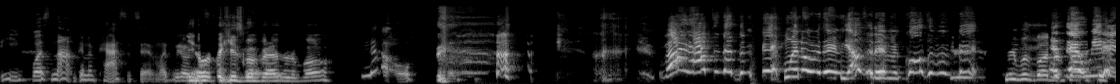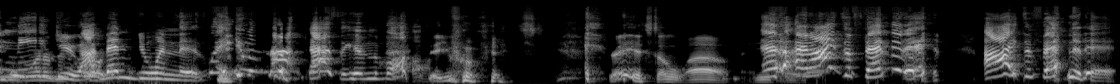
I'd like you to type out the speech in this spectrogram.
he was not gonna pass it to him. Like we don't you don't think he's going to pass her the ball? No. right after that, the man went over there and yelled at him and called him a bitch he was about and said, "We didn't need you. I've been doing this." Like he was not passing him the ball, Say you a bitch. Dre is so wild. Man. And, so and I defended it. I defended it.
